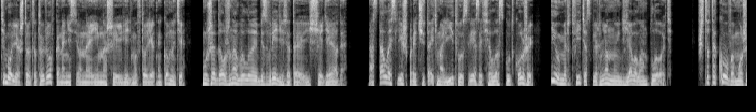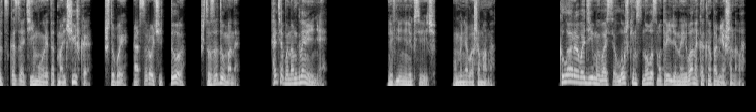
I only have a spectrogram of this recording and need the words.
Тем более, что татуировка, нанесенная им на шею ведьмы в туалетной комнате, уже должна была обезвредить это исчадие ада. Осталось лишь прочитать молитву, срезать лоскут кожи и умертвить оскверненную дьяволом плоть. Что такого может сказать ему этот мальчишка, чтобы отсрочить то, что задумано? Хотя бы на мгновение. Евгений Алексеевич, у меня ваша мама. Клара, Вадим и Вася Ложкин снова смотрели на Ивана как на помешанного.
